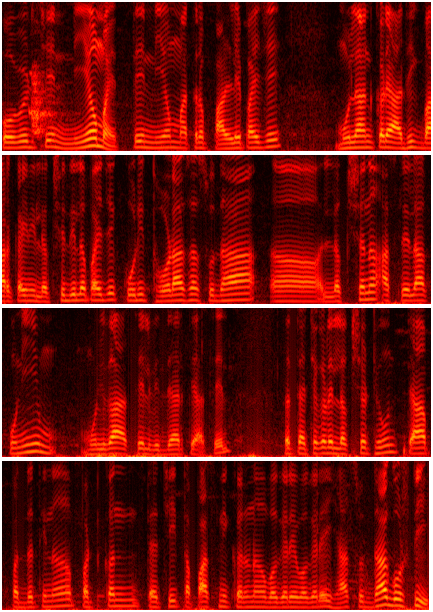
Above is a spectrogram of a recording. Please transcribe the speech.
कोविडचे नियम आहेत ते नियम मात्र पाळले पाहिजे. मुलांकडे अधिक बारकाईने लक्ष दिलं पाहिजे. कोणी थोडासा सुद्धा लक्षणं असलेला कोणीही मुलगा असेल विद्यार्थी असेल तर त्याच्याकडे लक्ष ठेवून त्या पद्धतीनं पटकन त्याची तपासणी करणं वगैरे वगैरे ह्यासुद्धा गोष्टी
